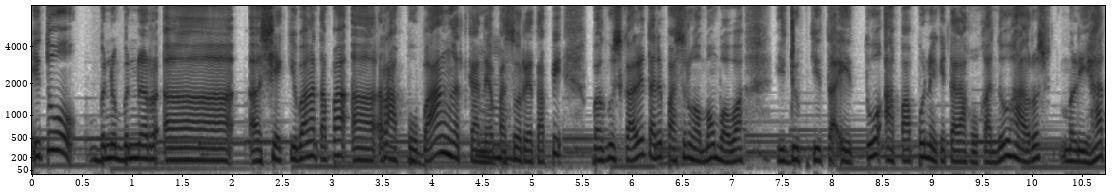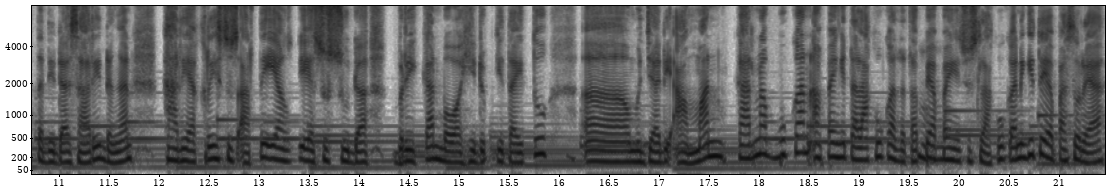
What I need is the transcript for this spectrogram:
itu bener-bener eh, eh, shaky banget apa eh, rapuh banget kan ya Hmm. Pastor ya. Tapi bagus sekali tadi Pastor ngomong bahwa hidup kita itu apa pun yang kita lakukan tuh harus melihat dan didasari dengan karya Kristus. Arti yang Yesus sudah berikan bahwa hidup kita itu eh, menjadi aman karena bukan apa yang kita lakukan tetapi Hmm. apa yang Yesus lakukan gitu ya Pastor ya.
